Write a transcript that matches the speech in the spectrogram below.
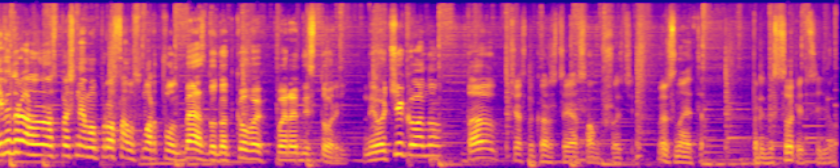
І відразу розпочнемо про сам смартфон без додаткових передісторій. Неочікувано, та, чесно кажучи, я сам в шоці. Ви ж знаєте, предісторії всі діла.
